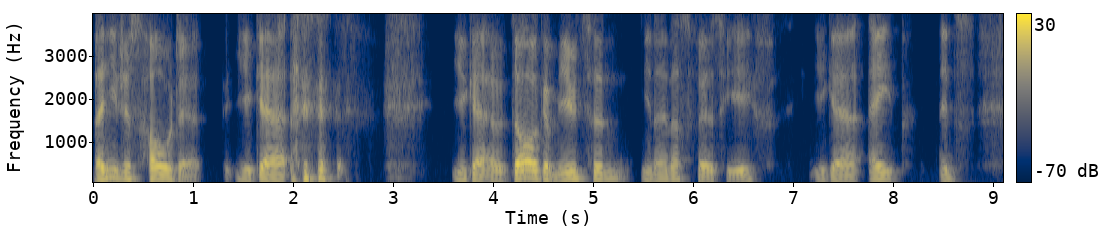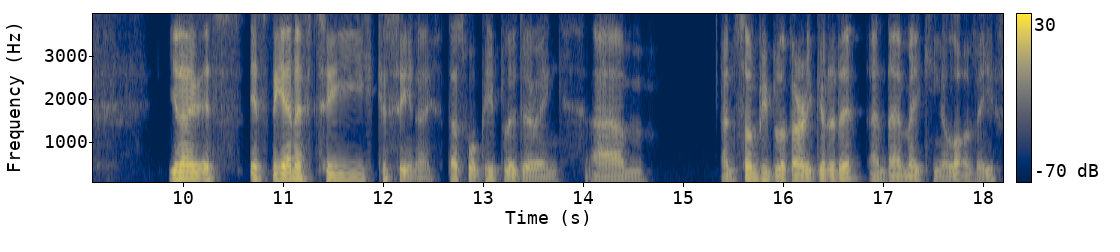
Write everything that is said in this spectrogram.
then you just hold it. You get you get a dog, a mutant, you know, that's 30 ETH you get ape. It's you know, it's it's the NFT casino. That's what people are doing. Um, and some people are very good at it and they're making a lot of ETH.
